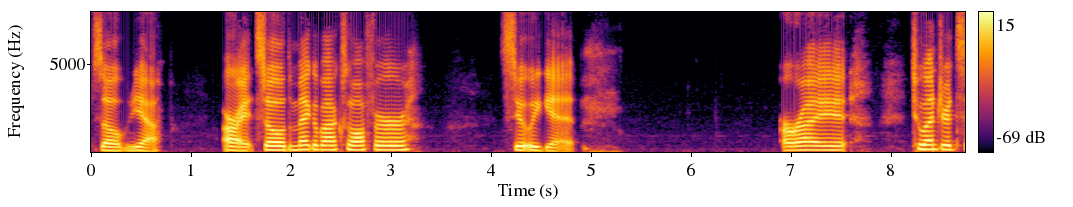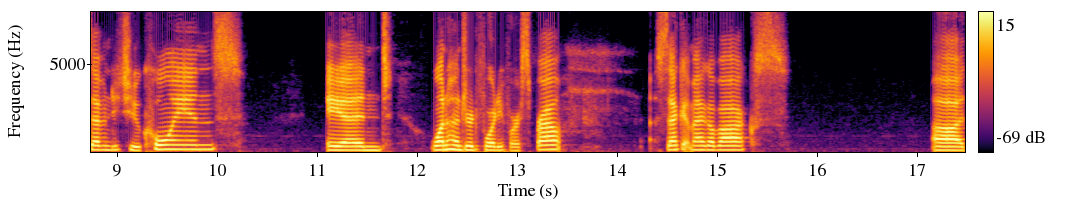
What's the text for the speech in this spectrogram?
So yeah. All right. So the mega box offer. See what we get. All right, 272 coins and 144 sprout. Second mega box. Uh,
